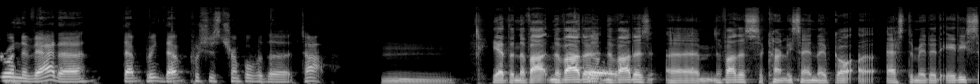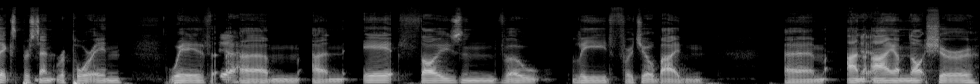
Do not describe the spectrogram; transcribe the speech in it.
throw in Nevada, that bring that pushes Trump over the top. Hmm. Yeah, the Nevada, Nevada, so, Nevada's, um, Nevada's currently saying they've got uh, estimated eighty six percent reporting with yeah. um an eight thousand vote lead for Joe Biden. Um, and yeah. I am not sure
